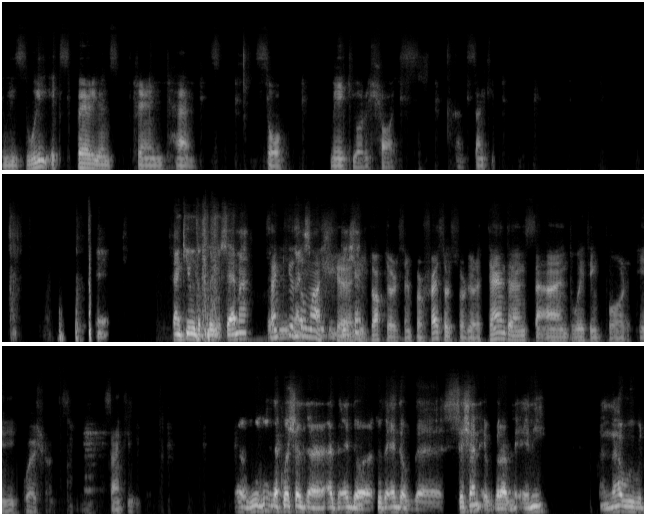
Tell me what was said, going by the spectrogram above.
with will experience trained hands. So make your choice. And thank you. Thank you, Dr. Osama. Thank you nice so much, uh, presentation. doctors and professors, for your attendance and waiting for any questions. Thank you. Uh, we leave the questions uh, at the end uh, to the end of the session if there are any. And now we will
